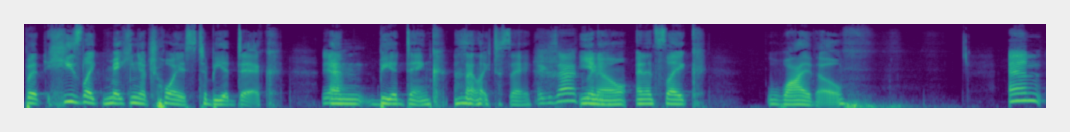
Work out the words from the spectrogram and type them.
but he's like making a choice to be a dick Yeah. and be a dink, as I like to say. Exactly. You know, and it's like, why though? And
